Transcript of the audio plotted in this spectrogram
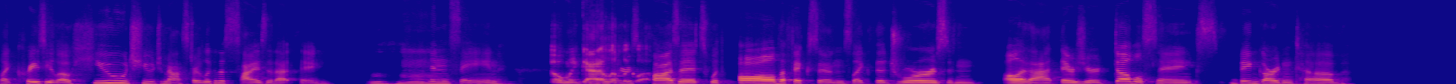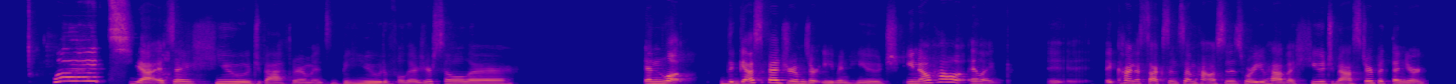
like crazy low. Huge, huge master. Look at the size of that thing. Mm-hmm. Insane. Oh my god, I love There's the closets with all the fixins, like the drawers and all of that. There's your double sinks, big garden tub, What? Yeah, it's a huge bathroom. It's beautiful. There's your solar. And look, the guest bedrooms are even huge. You know how it like it, it kind of sucks in some houses where you have a huge master, but then your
